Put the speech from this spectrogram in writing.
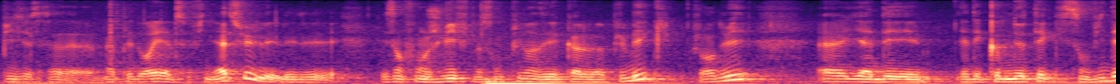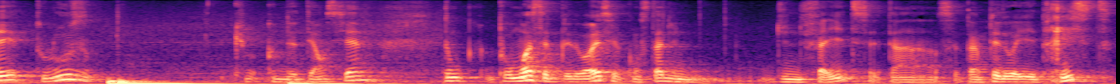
puis ma plaidoirie, elle se finit là-dessus. Les, enfants juifs ne sont plus dans les écoles publiques aujourd'hui. Euh, il y, a des, des communautés qui sont vidées, Toulouse, communauté ancienne. Donc pour moi, cette plaidoirie, c'est le constat d'une faillite, c'est un, un, plaidoyer triste.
